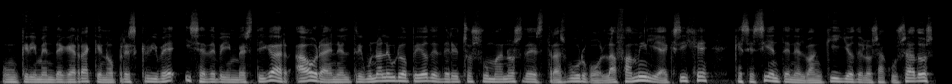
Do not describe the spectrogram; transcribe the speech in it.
Un crimen de guerra que no prescribe y se debe investigar. Ahora, en el Tribunal Europeo de Derechos Humanos de Estrasburgo, la familia exige que se siente en el banquillo de los acusados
